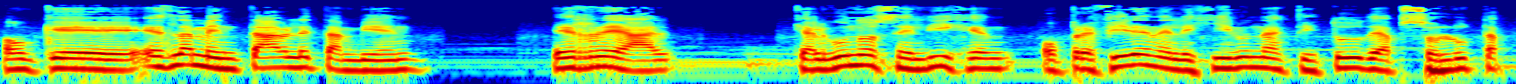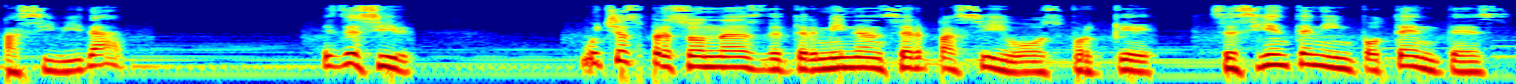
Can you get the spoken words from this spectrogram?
Aunque es lamentable también, es real que algunos eligen o prefieren elegir una actitud de absoluta pasividad. Es decir, muchas personas determinan ser pasivos porque se sienten impotentes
